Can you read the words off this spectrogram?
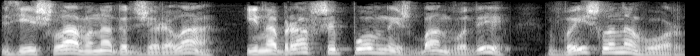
зійшла вона до джерела і, набравши повний жбан води, вийшла на гору.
